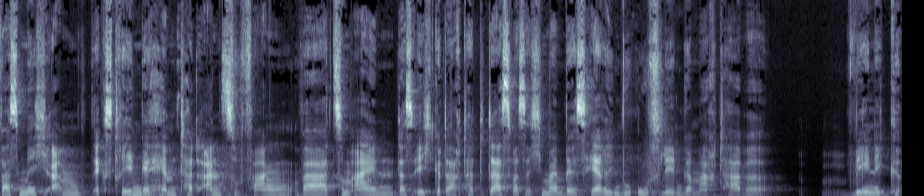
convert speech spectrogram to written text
was mich ähm, extrem gehemmt hat anzufangen, war zum einen, dass ich gedacht hatte, das, was ich in meinem bisherigen Berufsleben gemacht habe, wenig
